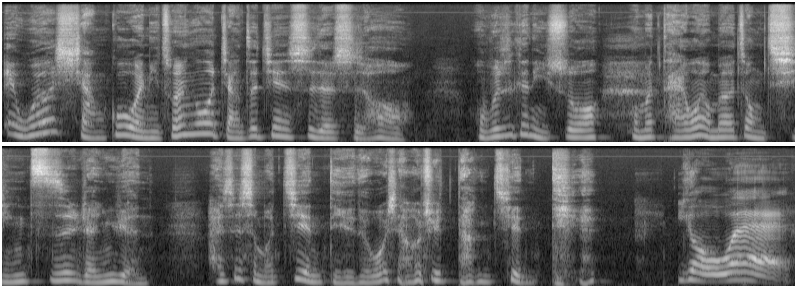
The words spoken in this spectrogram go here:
哎、欸，我有想过，你昨天跟我讲这件事的时候，我不是跟你说，我们台湾有没有这种情资人员，还是什么间谍的？我想要去当间谍。有哎、欸。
